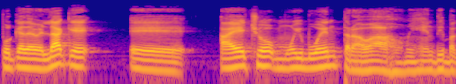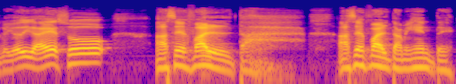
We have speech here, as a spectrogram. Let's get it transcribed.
porque de verdad que eh, ha hecho muy buen trabajo, mi gente. Y para que yo diga eso, hace falta. Hace falta, mi gente.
